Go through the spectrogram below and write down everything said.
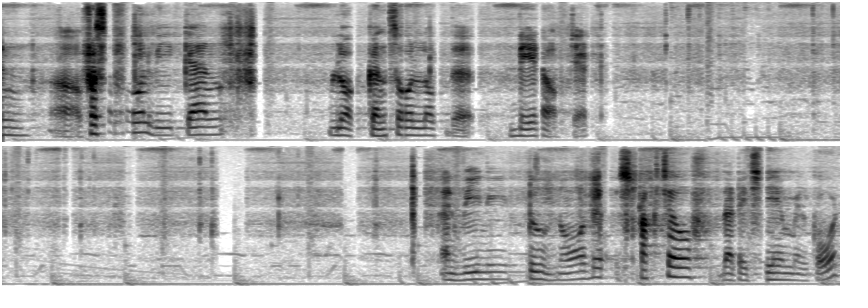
and uh, first of all we can log console of the data object. And we need to know the structure of that HTML code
